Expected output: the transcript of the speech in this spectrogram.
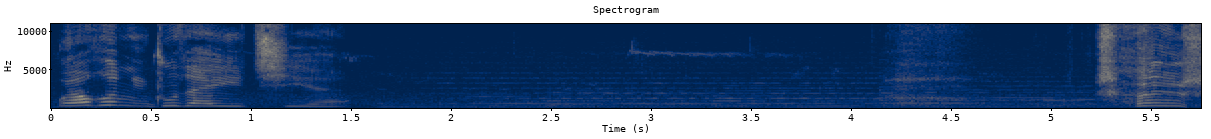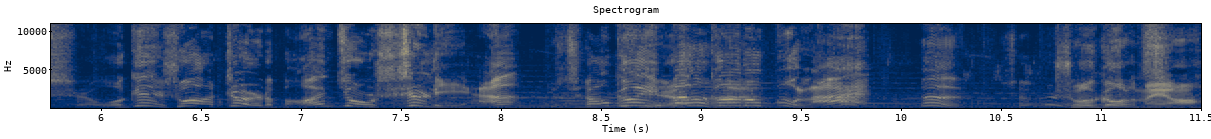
我要和你住在一起。真是，我跟你说，这儿的保安就是势利眼，瞧不哥一起人般哥都不来。嗯，说够了没有？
